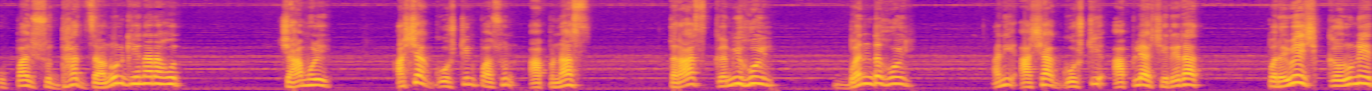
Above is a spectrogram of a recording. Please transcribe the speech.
उपाय सुद्धा जाणून घेणार आहोत. ज्यामुळे अशा गोष्टींपासून आपणास त्रास कमी होईल बंद होईल आणि अशा गोष्टी आपल्या शरीरात प्रवेश करू नयेत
